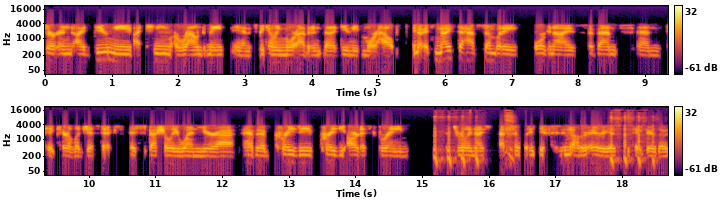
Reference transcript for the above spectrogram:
certain, I do need a team around me, and it's becoming more evident that I do need more help. You know, it's nice to have somebody organize events and take care of logistics, especially when you're uh, have a crazy, crazy artist brain. It's really nice to have somebody gifted in other areas to take care of those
